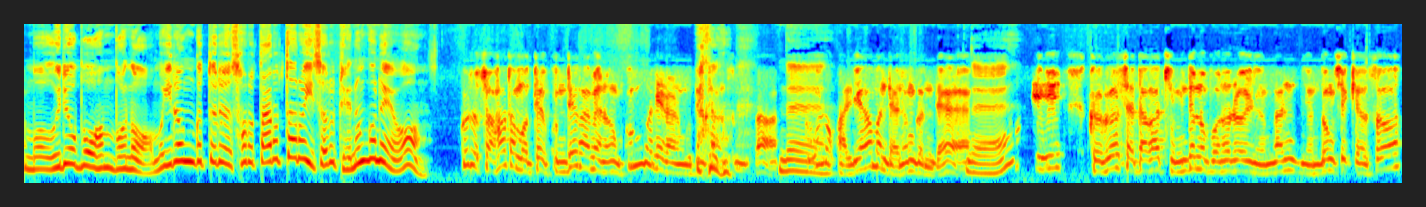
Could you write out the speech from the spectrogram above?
뭐 의료보험 번호, 뭐 이런 것들을 서로 따로따로 있어도 되는 거네요. 그렇죠. 하다못해 군대 가면은 군번이라는 것도 있지 않습니까? 네. 그걸로 관리하면 되는 건데, 네. 그것에다가 주민등록번호를 연관, 연동시켜서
